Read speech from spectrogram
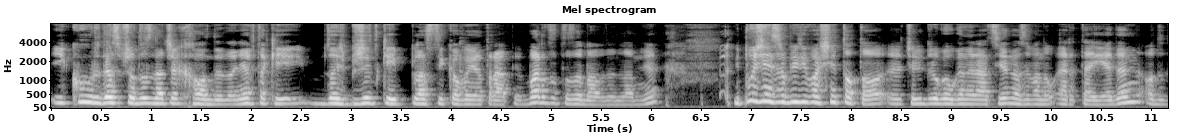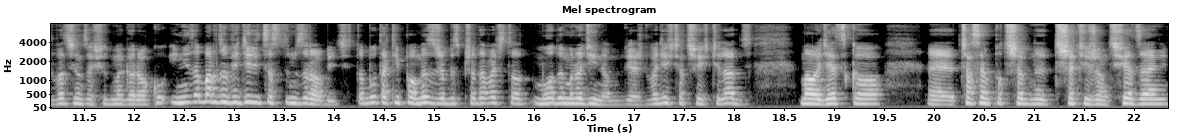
i kurde z przodu znaczek Hondy, no nie? W takiej dość brzydkiej plastikowej atrapie. Bardzo to zabawne dla mnie. I później zrobili właśnie Toto, y, czyli drugą generację, nazywaną RT1 od 2007 roku i nie za bardzo wiedzieli, co z tym zrobić. To był taki pomysł, żeby sprzedawać to młodym rodzinom, wiesz, 20-30 lat, małe dziecko, e, czasem potrzebny trzeci rząd siedzeń,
